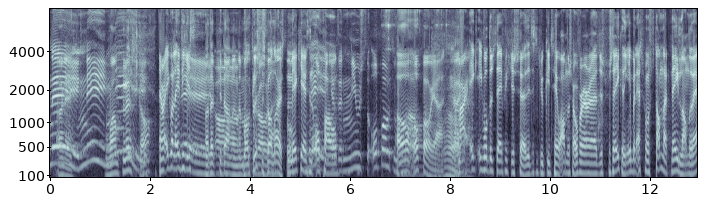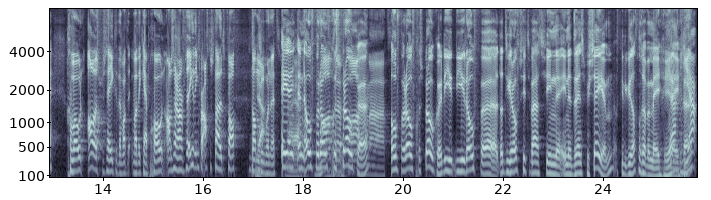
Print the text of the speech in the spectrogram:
Nee, oh, nee, nee, nee. OnePlus, toch? Ja, maar ik wil eventjes... Nee. Wat heb je dan? Een OnePlus is wel nice, toch? Mickey heeft een nee, Oppo. ik heb de nieuwste Oppo toen Oh, Oppo, ja. Oh. ja. Maar ik, ik wil dus eventjes... Uh, dit is natuurlijk iets heel anders over uh, dus verzekering. Ik ben echt zo'n standaard Nederlander, hè. Gewoon alles verzekeren wat, wat ik heb. Gewoon, als er een verzekering voor af te sluiten valt, dan ja. doen we het. Ja, en over roof gesproken... over roof gesproken, die, die roof, uh, dat die roofsituatie in, in het Drents Museum... of jullie dat nog hebben meegekregen... ja.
